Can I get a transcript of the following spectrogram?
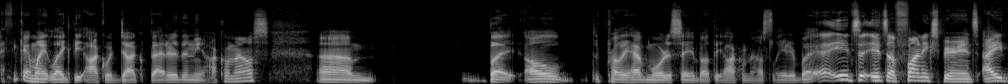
I think I might like the AquaDuck better than the AquaMouse, um, but I'll probably have more to say about the AquaMouse later. But uh, it's a, it's a fun experience. I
